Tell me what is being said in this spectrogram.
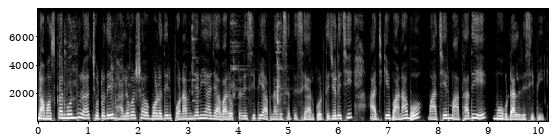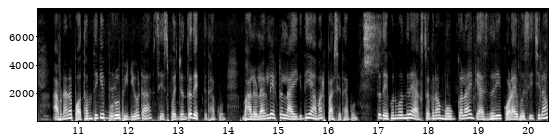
নমস্কার বন্ধুরা, ছোটদের ভালোবাসা ও বড়দের প্রণাম জানিয়ে আজ আবারও একটা রেসিপি আপনাদের সাথে শেয়ার করতে চলেছি। আজকে বানাবো মাছের মাথা দিয়ে মুগ ডাল রেসিপি আপনারা প্রথম থেকে পুরো ভিডিওটা শেষ পর্যন্ত দেখতে থাকুন। ভালো লাগলে একটা লাইক দিয়ে আমার পাশে থাকুন। তো দেখুন বন্ধুরা, একশো গ্রাম মুগ কলাই গ্যাস ধরিয়ে কড়াই বসিয়েছিলাম,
